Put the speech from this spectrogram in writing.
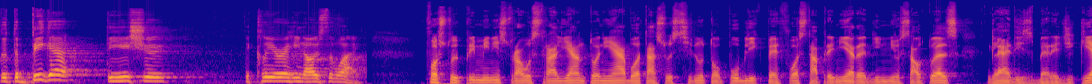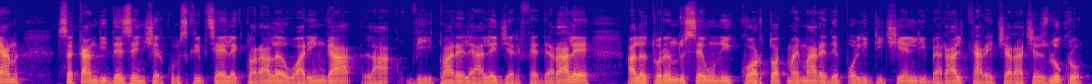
that the bigger the issue, the clearer he knows the way. Fostul prim-ministru australian Tony Abbott a susținut-o public pe fosta premieră din New South Wales, Gladys Berejiklian, să candideze în circumscripția electorală Waringa la viitoarele alegeri federale, alăturându-se unui cor tot mai mare de politicieni liberali care cer acest lucru.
